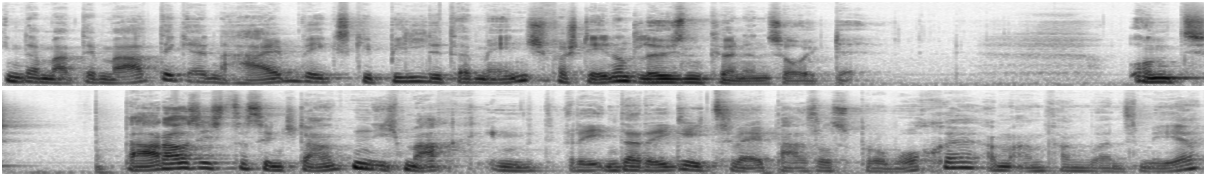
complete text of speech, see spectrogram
in der Mathematik ein halbwegs gebildeter Mensch verstehen und lösen können sollte. Und daraus ist das entstanden. Ich mache in der Regel zwei Puzzles pro Woche, am Anfang waren es mehr.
